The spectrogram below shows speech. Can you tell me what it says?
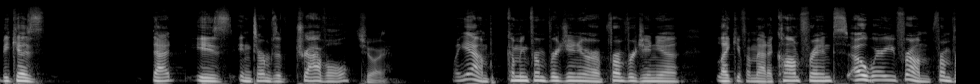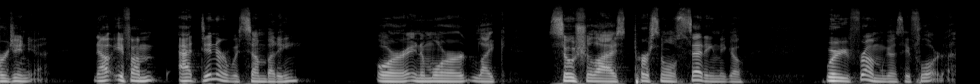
because that is in terms of travel. Sure. Like, yeah, I'm coming from Virginia, or I'm from Virginia. Like, if I'm at a conference, oh, where are you from? From Virginia. Now, if I'm at dinner with somebody, or in a more like socialized, personal setting, they go, "Where are you from?" I'm going to say Florida.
